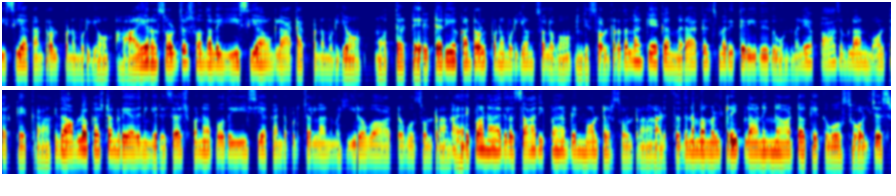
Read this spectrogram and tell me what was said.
ஈஸியா கண்ட்ரோல் பண்ண முடியும். ஆயிரம் சோல்ஜர்ஸ் வந்தாலும் ஈஸியாக அவங்கள அட்டாக் பண்ண முடியும். மொத்த டெரிட்டரியை கண்ட்ரோல் பண்ண முடியும்னு சொல்லவும். நீங்க சொல்றதெல்லாம் கேட்க மிராக்கிள்ஸ் மாதிரி தெரியுது. இது உண்மையிலேயே பாசிபிளான்னு மால்டர் கேட்கறான் இது அவ்வளோ கஷ்டம் கிடையாது. நீங்க ரிசர்ச் பண்ணா போதும். ஈஸியாக கண்டுபிடிச்சிடலாம். நம்ம ஹீரோவோ ஆட்டோவோ சொல்றாங்க. கண்டிப்பா நான் இதில் சாதிப்பேன் அப்படின்னு மால்டர் சொல்றான். அடுத்தது நம்ம மிலிட்ரி பிளானிங்னு ஆட்டோ கேட்கவோ சோல்ஜர்ஸ்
